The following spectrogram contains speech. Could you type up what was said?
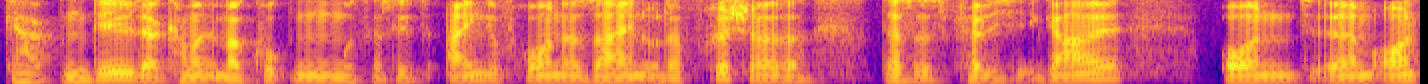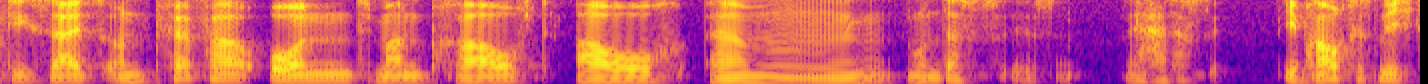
gehackten Dill. Da kann man immer gucken, muss das jetzt eingefrorener sein oder frischer. Das ist völlig egal. Und ähm, ordentlich Salz und Pfeffer und man braucht auch ähm, und das ist ja das Ihr braucht es nicht,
